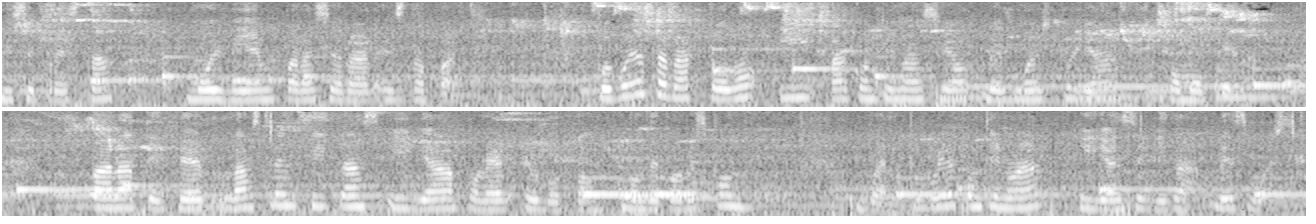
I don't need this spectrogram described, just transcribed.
y se presta muy bien para cerrar esta parte. Pues voy a cerrar todo y a continuación les muestro ya cómo queda. Para tejer las trencitas y ya poner el botón donde corresponde. Bueno pues voy a continuar y ya enseguida les muestro.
